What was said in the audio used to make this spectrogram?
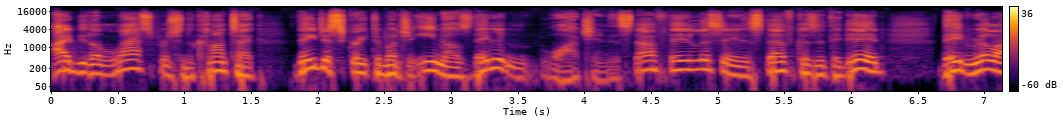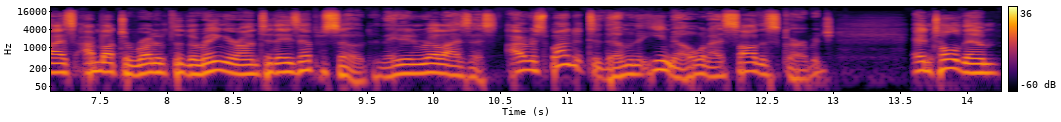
I'd be the last person to contact. They just scraped a bunch of emails. They didn't watch any of this stuff. They didn't listen to this stuff because if they did, they'd realize I'm about to run them through the ringer on today's episode. And they didn't realize this. I responded to them in the email when I saw this garbage and told them,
